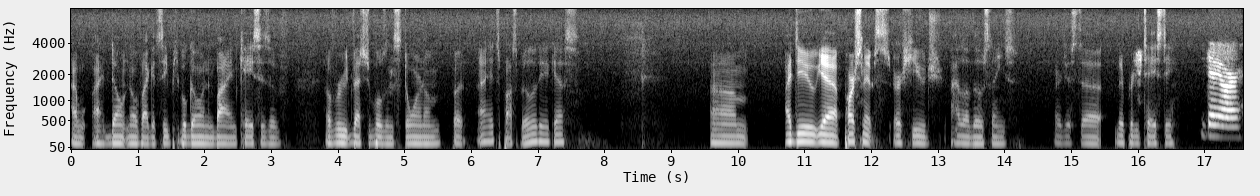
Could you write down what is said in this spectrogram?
I, I don't know if I could see people going and buying cases of of root vegetables and storing them. But uh, it's a possibility, I guess. Um, I do. Yeah, parsnips are huge. I love those things. They're just uh, they're pretty tasty. They are.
